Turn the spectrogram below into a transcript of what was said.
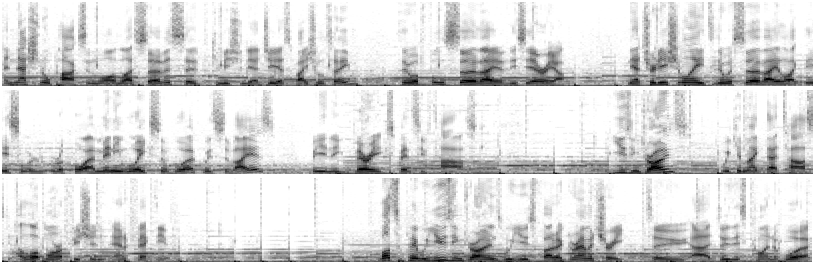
and National Parks and Wildlife Service have commissioned our geospatial team to do a full survey of this area. Now traditionally to do a survey like this would require many weeks of work with surveyors, being a very expensive task. Using drones, we can make that task a lot more efficient and effective. Lots of people using drones will use photogrammetry to uh, do this kind of work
